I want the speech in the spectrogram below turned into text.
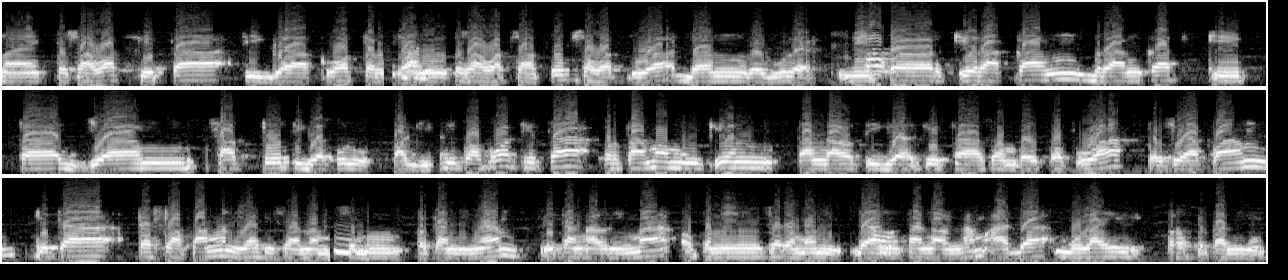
naik pesawat kita tiga kloter yang pesawat satu, pesawat dua dan reguler. Diperkirakan berangkat kita kita jam 1.30 pagi. Di Papua kita pertama mungkin tanggal 3 kita sampai Papua persiapan kita tes lapangan ya di sana hmm. pertandingan di tanggal 5 opening ceremony dan oh. tanggal 6 ada mulai uh, pertandingan.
